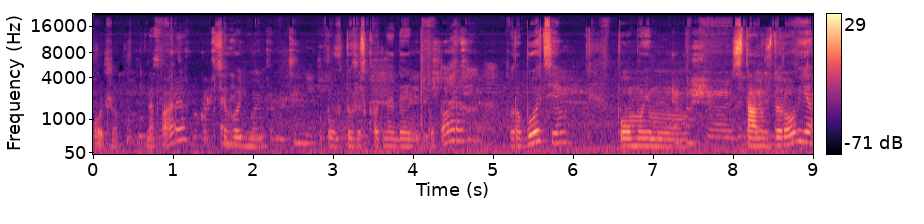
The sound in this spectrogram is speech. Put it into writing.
ходжу на пари. Сьогодні був дуже складний день по парах, по роботі, по моєму стану здоров'я.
